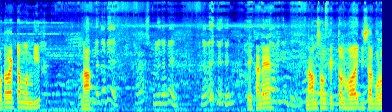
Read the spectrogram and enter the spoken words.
ওটাও একটা মন্দির। না। যাবে? এখানে নাম সংকীর্তন হয় বিশাল বড়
